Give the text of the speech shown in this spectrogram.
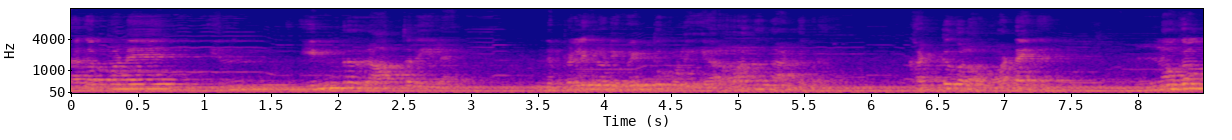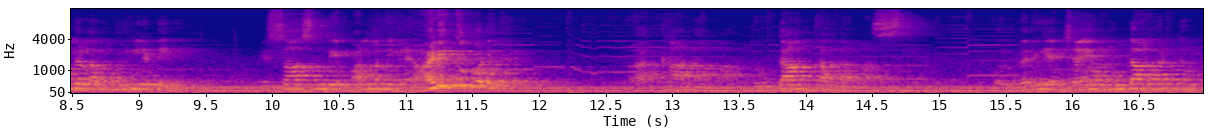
தகப்பனே இன்று ராத்திரியில இந்த பிள்ளைகளுடைய வீட்டுக்குள்ள இறங்குங்க ஆண்டுகிறேன் கட்டுகளை உடைங்க. நுகங்களை முறியடிங்க பிசாசுடைய வல்லமைகளை அழித்து கொடுங்க ராக்கானாமா துட்டாந்தாலாமா ஒரு பெரிய ஜெயம் உண்டாகட்டும்.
